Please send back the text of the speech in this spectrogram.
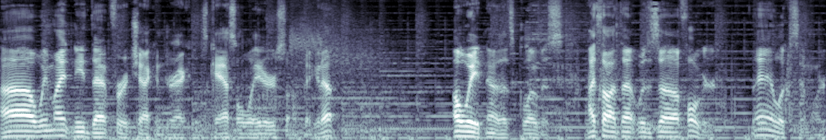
Uh, we might need that for a check in Dracula's Castle later, so I'll pick it up. Oh wait, no, that's Clovis. I thought that was, uh, Fulgur. It looks similar.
